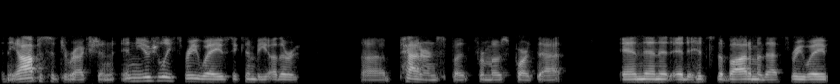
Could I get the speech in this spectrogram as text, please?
in the opposite direction. And usually three waves. It can be other uh, patterns, but for most part that. And then it, it hits the bottom of that three wave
